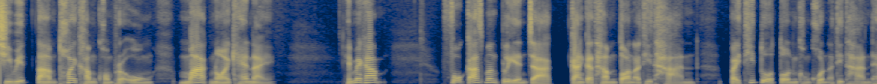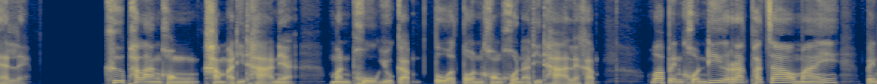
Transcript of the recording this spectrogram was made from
ชีวิตตามถ้อยคำของพระองค์มากน้อยแค่ไหน เห็นไหมครับ โฟกัสมันเปลี่ยนจากการกระทำตอนอธิษฐานไปที่ตัวตนของคนอธิษฐานแทนเลย คือพลังของคำอธิษฐานเนี่ยมันผูกอยู่กับตัวตนของคนอธิษฐานเลยครับ ว่าเป็นคนที่รักพระเจ้าไหม เป็น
